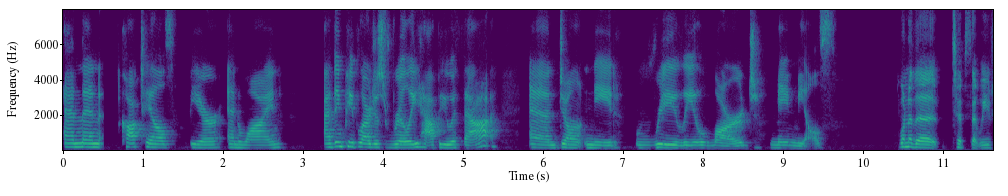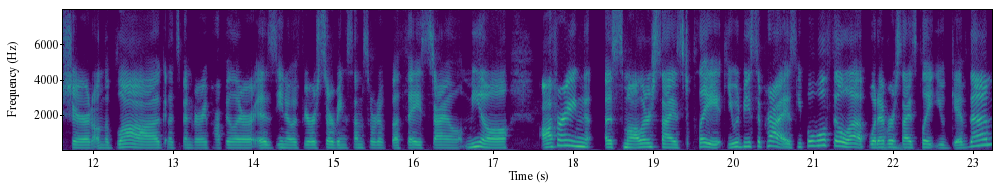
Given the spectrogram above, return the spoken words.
And then cocktails, beer, and wine. I think people are just really happy with that and don't need really large main meals one of the tips that we've shared on the blog that's been very popular is you know if you're serving some sort of buffet style meal offering a smaller sized plate you would be surprised. People will fill up whatever size plate you give them.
